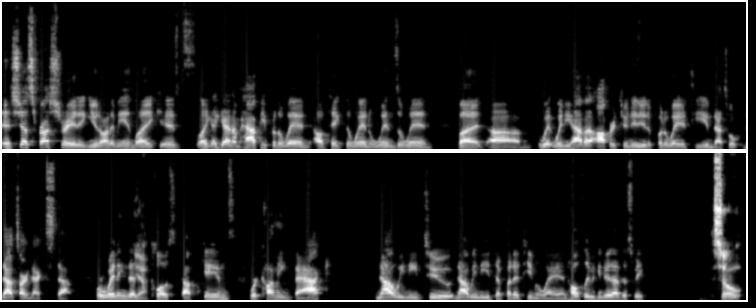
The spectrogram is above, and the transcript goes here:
it's just frustrating. You know what I mean? Like it's like again, I'm happy for the win. I'll take the win. A win's a win. But um, when, when, you have an opportunity to put away a team, that's what that's our next step. We're winning the yeah. close, tough games. We're coming back. Now we need to now we need to put a team away, and hopefully we can do that this week. So,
